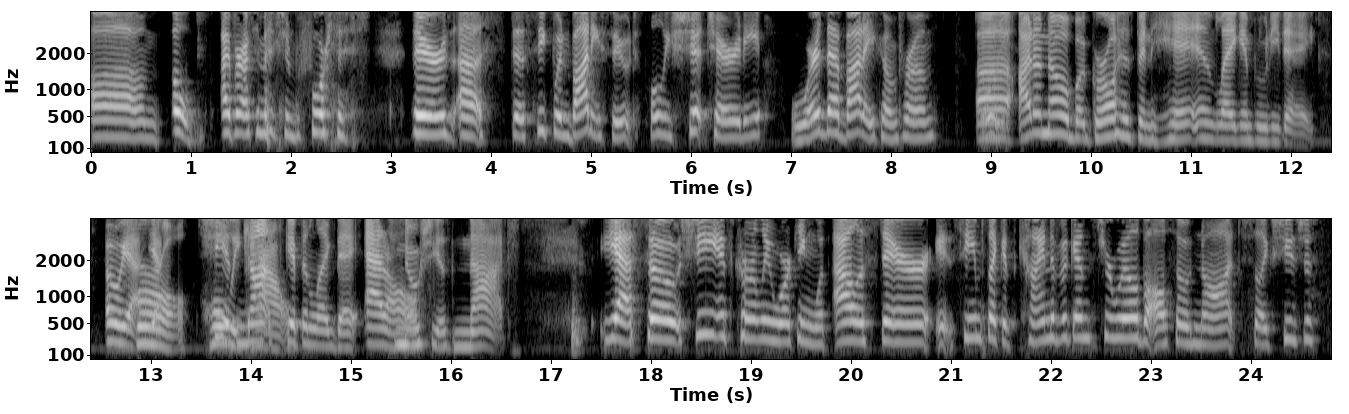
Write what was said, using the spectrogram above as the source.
Um. Oh, I forgot to mention before this. There's uh the sequin bodysuit. Holy shit, Charity! Where'd that body come from? Uh, I don't know, but girl has been hitting leg and booty day. Oh yeah, girl, yeah. She is not cow. skipping leg day at all. No, she is not. Yeah, so she is currently working with Alistair. It seems like it's kind of against her will, but also not. Like she's just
